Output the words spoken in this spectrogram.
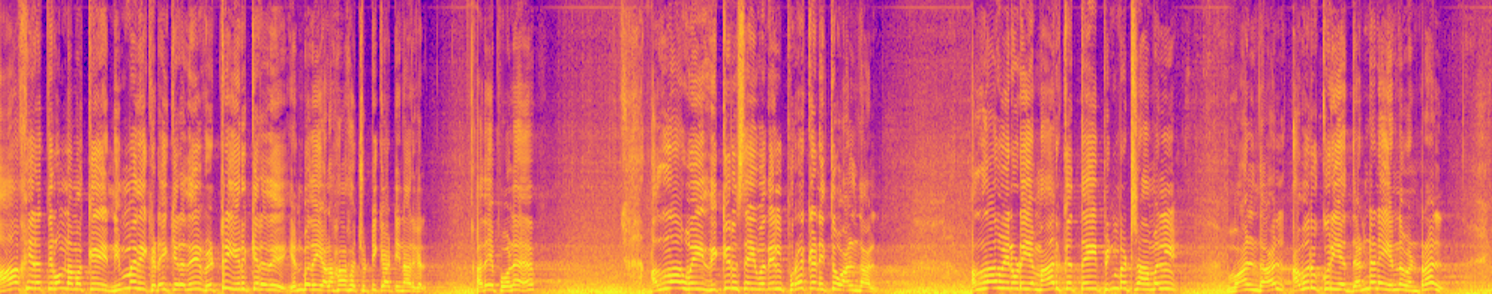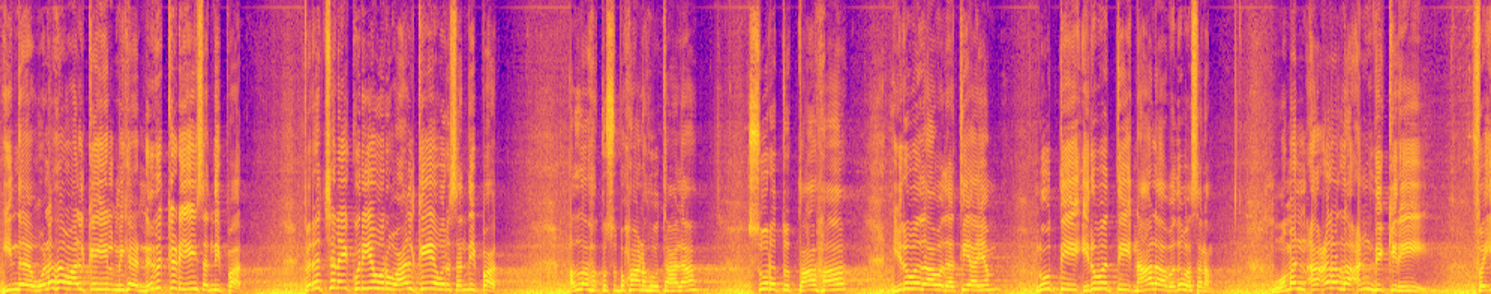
ஆகிரத்திலும் நமக்கு நிம்மதி கிடைக்கிறது வெற்றி இருக்கிறது என்பதை அழகாக சுட்டிக்காட்டினார்கள். அதே போல அல்லாஹ்வை திக்ரு செய்வதில் புறக்கணித்து வாழ்ந்தாள். அல்லாஹ்வினுடைய மார்க்கத்தை பின்பற்றாமல் வாழ்ந்தால் அவருக்குரிய தண்டனை என்னவென்றால் இந்த உலக வாழ்க்கையில் மிக நெருக்கடியை சந்திப்பார். பிரச்சனைக்குரிய ஒரு வாழ்க்கையை அவர் சந்திப்பார். அல்லாஹ் சுபஹானஹு தாலா சூரத்து தாஹா இருபதாவது அத்தியாயம் நூற்றி இருபத்தி நாலாவது வசனம். Oman அறத an திக்கிரி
